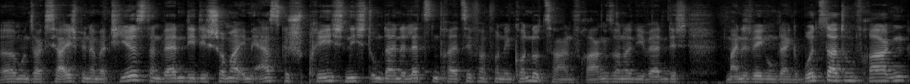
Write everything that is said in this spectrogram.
ähm, und sagst, ja, ich bin der Matthias, dann werden die dich schon mal im Erstgespräch nicht um deine letzten drei Ziffern von den Kontozahlen fragen, sondern die werden dich meinetwegen um dein Geburtsdatum fragen,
